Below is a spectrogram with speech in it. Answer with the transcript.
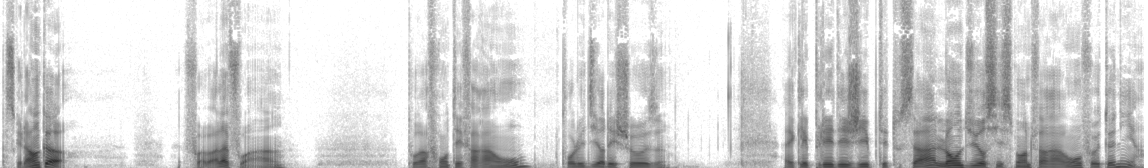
Parce que là encore, il faut avoir la foi. Hein. pour affronter Pharaon, pour lui dire des choses avec les plaies d'Égypte et tout ça, l'endurcissement de Pharaon, faut tenir.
